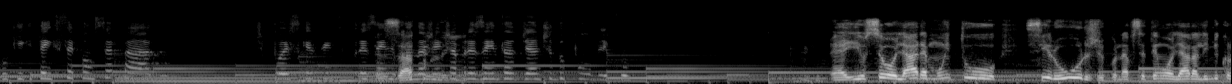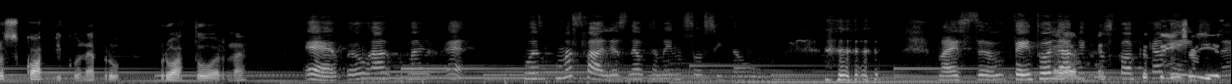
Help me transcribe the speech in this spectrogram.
o que, que, tem que ser consertado. Depois que a gente apresenta, quando a gente apresenta diante do público. É, e o seu olhar é muito cirúrgico, né? Você tem um olhar ali microscópico, né, pro, pro ator, né? É, eu, é, com umas falhas, né? Eu também não sou assim tão. mas eu tento olhar é, microscopicamente, né?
